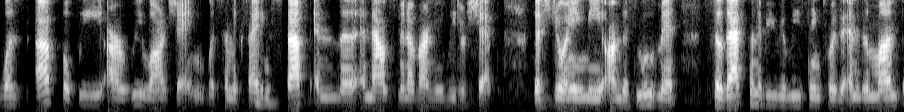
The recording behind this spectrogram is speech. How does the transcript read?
was up, but we are relaunching with some exciting mm-hmm. stuff and the announcement of our new leadership that's joining me on this movement. So that's going to be releasing towards the end of the month,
